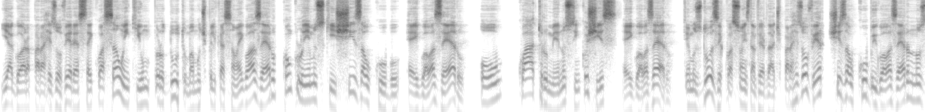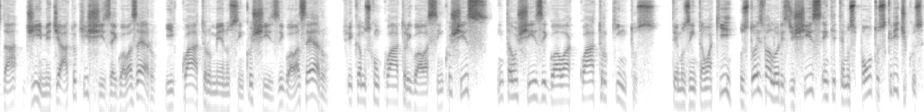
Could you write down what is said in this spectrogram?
E agora, para resolver essa equação em que um produto, uma multiplicação, é igual a zero, concluímos que x ao cubo é igual a zero, ou 4 menos 5x é igual a zero. Temos duas equações, na verdade, para resolver. x ao cubo igual a zero nos dá, de imediato, que x é igual a zero. E 4 menos 5x igual a zero. Ficamos com 4 igual a 5x, então x igual a 4 quintos. Temos, então, aqui os dois valores de x em que temos pontos críticos,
